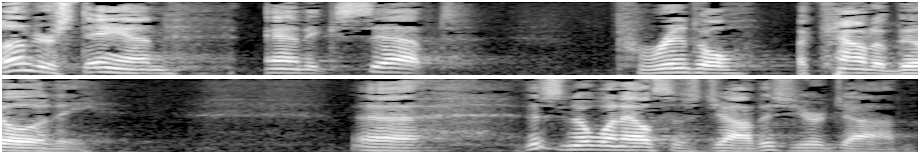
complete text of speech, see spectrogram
Understand and accept parental accountability. Uh, this is no one else's job. This is your job.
